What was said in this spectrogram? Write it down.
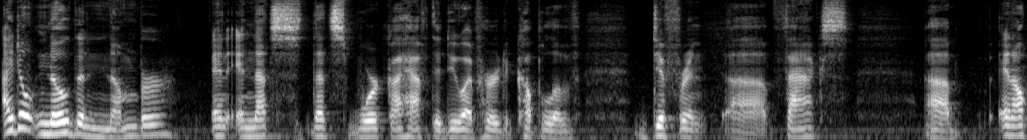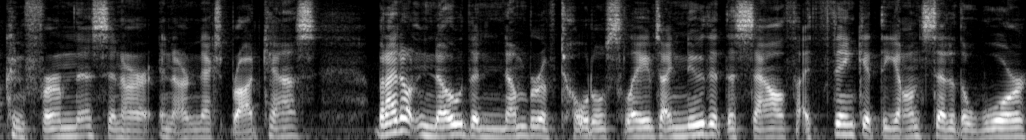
I don't know the number, and, and that's that's work I have to do. I've heard a couple of different uh, facts, uh, and I'll confirm this in our in our next broadcast. But I don't know the number of total slaves. I knew that the South, I think, at the onset of the war,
